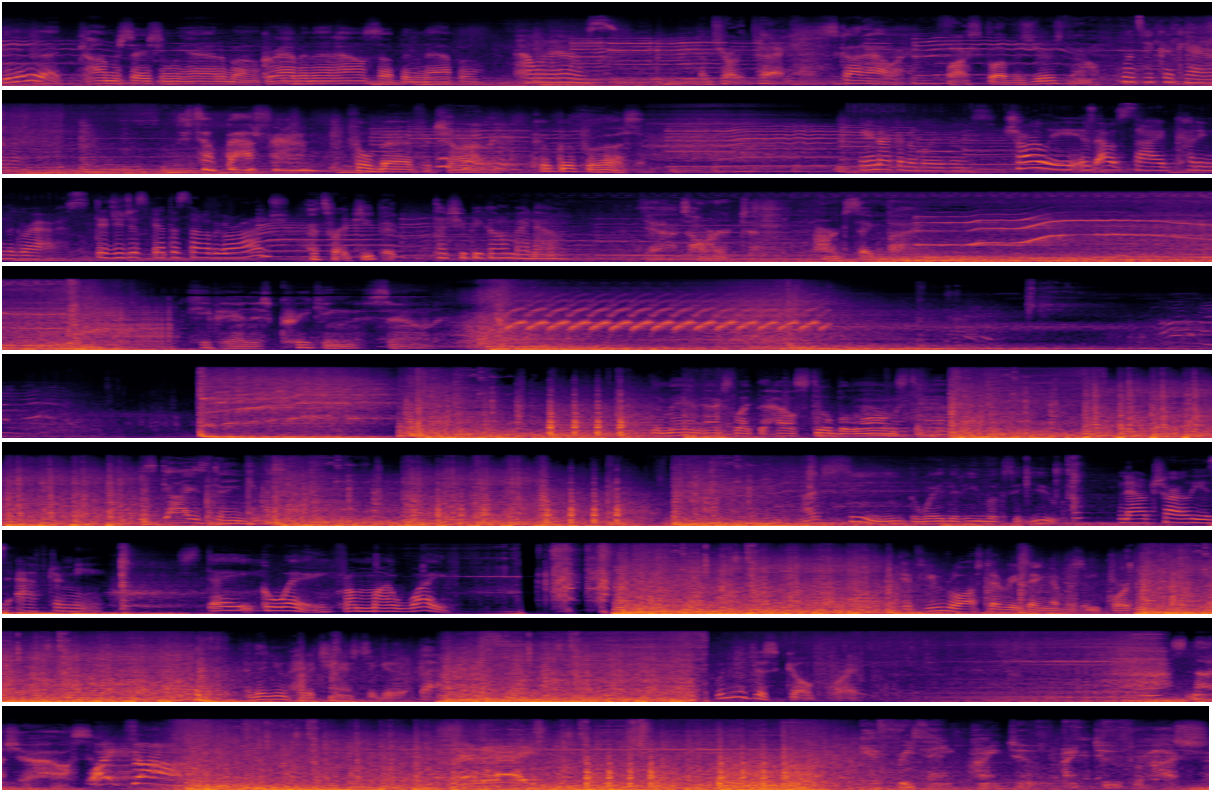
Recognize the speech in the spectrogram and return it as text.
that conversation we had about grabbing that house up in Napa? I want a house. I'm Charlie Peck. Scott Howard. Foxglove is yours now. We'll take good care of her. I felt bad for him. I Feel bad for Charlie. Feel good for us. You're not gonna believe this. Charlie is outside cutting the grass. Did you just get this out of the garage? That's right, keep it. Thought you'd be gone by now. Yeah, it's hard hard to say goodbye. Keep hearing this creaking sound. The man acts like the house still belongs to him. This guy is dangerous. I've seen the way that he looks at you. Now Charlie is after me. Stay away from my wife. You lost everything that was important. And then you had a chance to get it back. Wouldn't you just go for it? It's not your house. Lights out! Cindy! Everything I do, I do for us.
